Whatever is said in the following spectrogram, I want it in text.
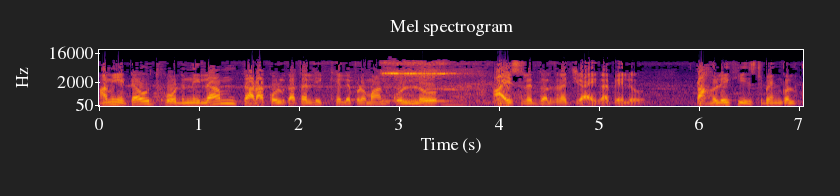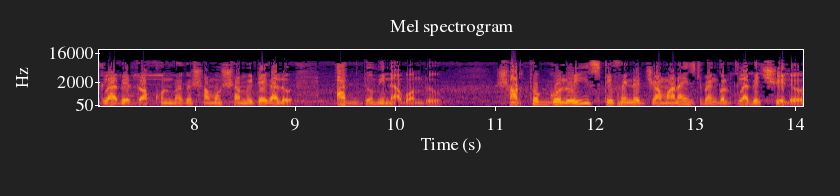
আমি এটাও ধরে নিলাম, তারা কলকাতা লিগ খেলে প্রমাণ করল, আইএসএলের দলে তারা জায়গা পেল। তাহলে কি ইস্টবেঙ্গল ক্লাবের রক্ষণভাগের সমস্যা মিটে গেল? একদমই না, বন্ধু। সার্থকগুলোই স্টিফেনের জামানা ইস্টবেঙ্গল ক্লাবে ছিল।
